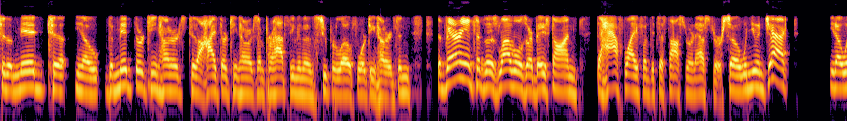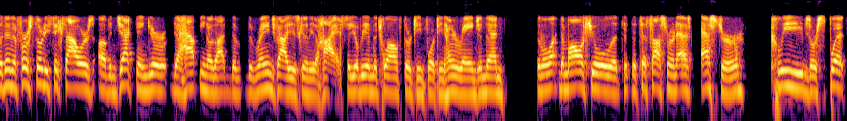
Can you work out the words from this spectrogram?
to the mid to, you know, the mid 1300s to the high 1300s and perhaps even the super low 1400s. And the variance of those levels are based on the half life of the testosterone ester. So when you inject, you know, within the first 36 hours of injecting, you're the half, you know, the, the, the range value is going to be the highest. So you'll be in the 12, 13, 1400 range. And then the, the molecule, the, the testosterone ester, cleaves or splits,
